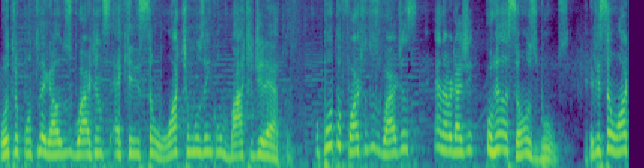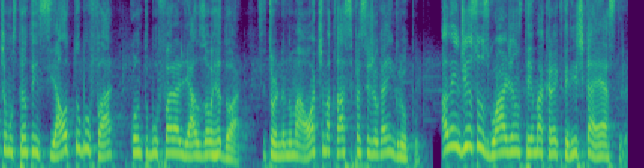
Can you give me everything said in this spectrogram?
Outro ponto legal dos Guardians é que eles são ótimos em combate direto. O ponto forte dos Guardians é, na verdade, com relação aos Booms. Eles são ótimos tanto em se auto-buffar quanto bufar aliados ao redor, se tornando uma ótima classe para se jogar em grupo. Além disso, os Guardians têm uma característica extra,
